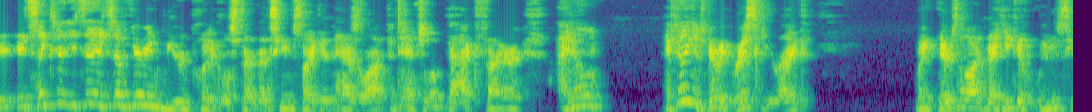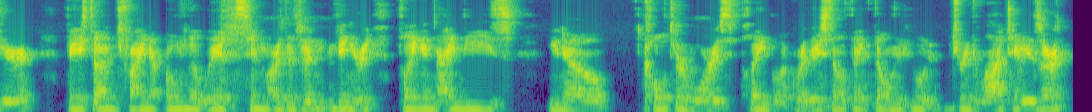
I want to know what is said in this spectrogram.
It, it's like it's a, it's a very weird political stunt that seems like it has a lot of potential to backfire. I don't. I feel like it's very risky. Like, like there's a lot that he could lose here based on trying to own the lives in Martha's Vineyard, playing a '90s, you know, culture wars playbook where they still think the only people who drink lattes are,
